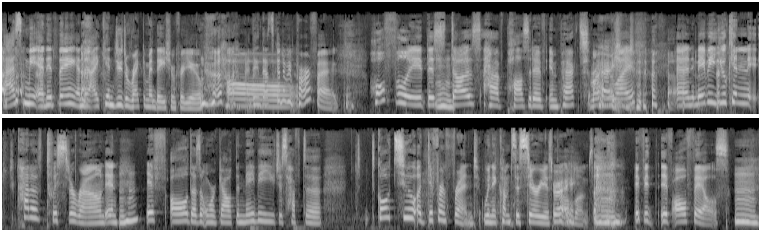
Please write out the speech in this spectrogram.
ask me anything, and then I can do the recommendation for you. I think that's going to be oh. perfect. Hopefully, this mm-hmm. does have positive impact on your life, and maybe you can kind of twist it around. And mm-hmm. if all doesn't work out, then maybe you just have to go to a different friend when it comes to serious Right. problems. Mm. if it if all fails. Mm.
